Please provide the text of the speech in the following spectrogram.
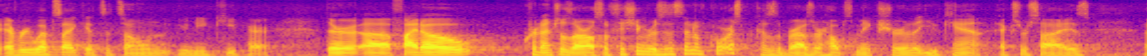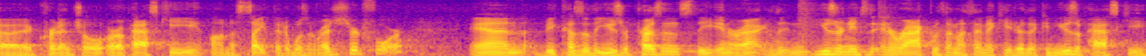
Every website gets its own unique key pair. Their uh, FIDO credentials are also phishing resistant, of course, because the browser helps make sure that you can't exercise a credential or a pass key on a site that it wasn't registered for. And because of the user presence, the, interact, the user needs to interact with an authenticator that can use a passkey,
